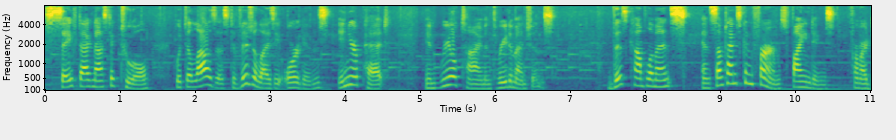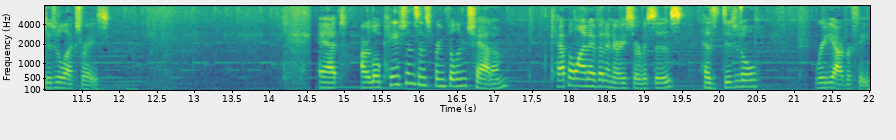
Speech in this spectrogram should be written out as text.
safe diagnostic tool which allows us to visualize the organs in your pet in real time in three dimensions. This complements and sometimes confirms findings from our digital x-rays. At our locations in Springfield and Chatham, Capitol Illini Veterinary Services has digital radiography.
